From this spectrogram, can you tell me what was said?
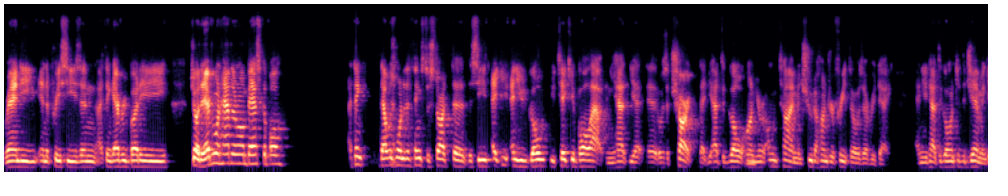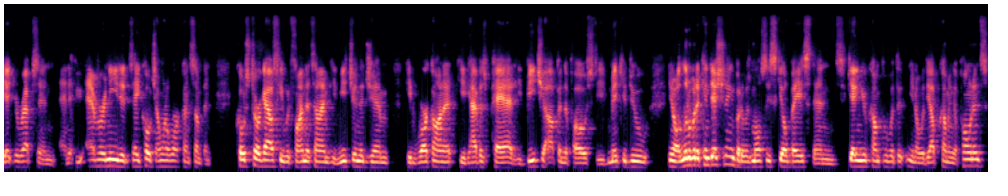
Randy in the preseason, I think everybody, Joe, did everyone have their own basketball? I think that was one of the things to start the the season. And you go, you take your ball out, and you had, you had it was a chart that you had to go on mm. your own time and shoot 100 free throws every day and you'd have to go into the gym and get your reps in. And if you ever needed to say, Coach, I want to work on something, Coach Torgowski would find the time. He'd meet you in the gym. He'd work on it. He'd have his pad. He'd beat you up in the post. He'd make you do, you know, a little bit of conditioning, but it was mostly skill based and getting you comfortable with the, you know, with the upcoming opponents.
